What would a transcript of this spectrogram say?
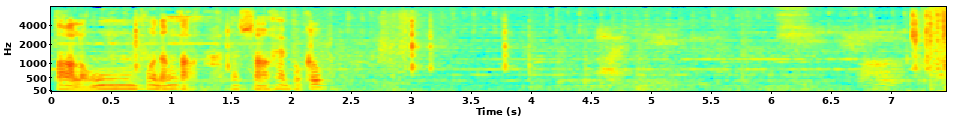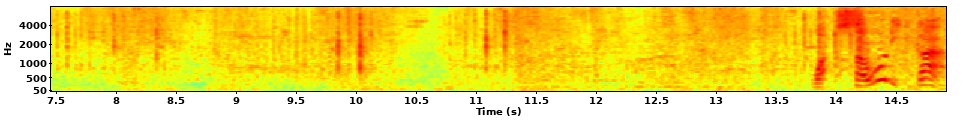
大龙不能打，他伤害不够。我手里干，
